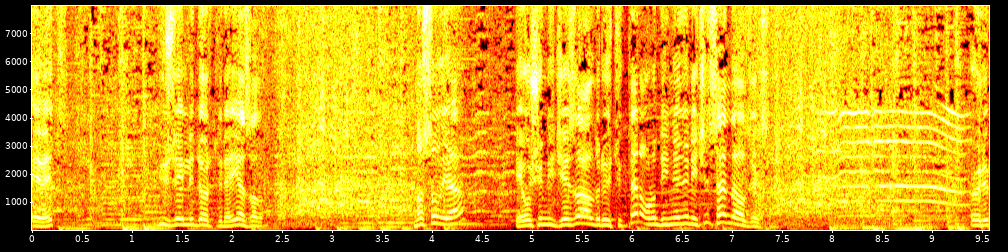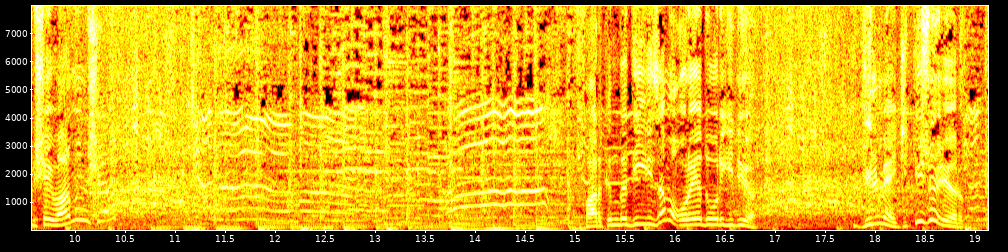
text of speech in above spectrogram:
Evet. 154 lira yazalım. Nasıl ya? E o şimdi ceza aldı Rütük'ten onu dinlediğin için sen de alacaksın. Öyle bir şey var mıymış ya? Farkında değiliz ama oraya doğru gidiyor. Gülme ciddi söylüyorum. Oraları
